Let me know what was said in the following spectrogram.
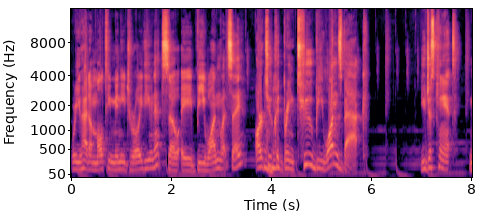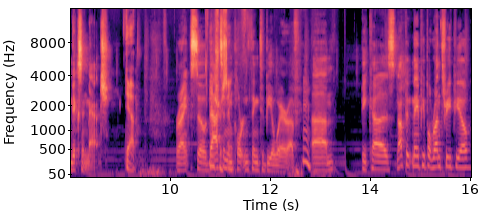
where you had a multi mini droid unit, so a B1, let's say, R2 could bring two B1s back. You just can't mix and match, Yeah. right? So that's an Hmm. important thing to be aware of. Um, because not many people run 3PO,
